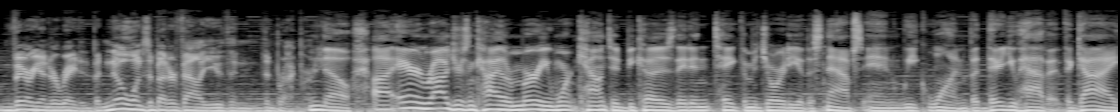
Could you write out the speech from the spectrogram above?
very underrated, but no one's a better value than than Brock Purdy. No. Uh, Aaron Rodgers and Kyler Murray weren't counted because they didn't take the majority of the snaps in week one. But there you have it. The guy,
